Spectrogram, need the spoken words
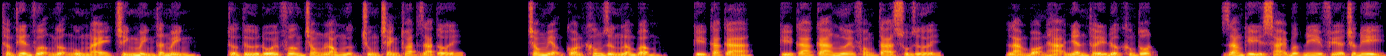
Thẩm thiên phượng ngượng ngùng này chính mình thân mình, tưởng từ đối phương trong lòng ngực chung tránh thoát ra tới. Trong miệng còn không dừng lẩm bẩm, kỳ ca ca, kỳ ca ca ngươi phóng ta xuống dưới. Làm bọn hạ nhân thấy được không tốt. Giang kỳ xài bước đi phía trước đi,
